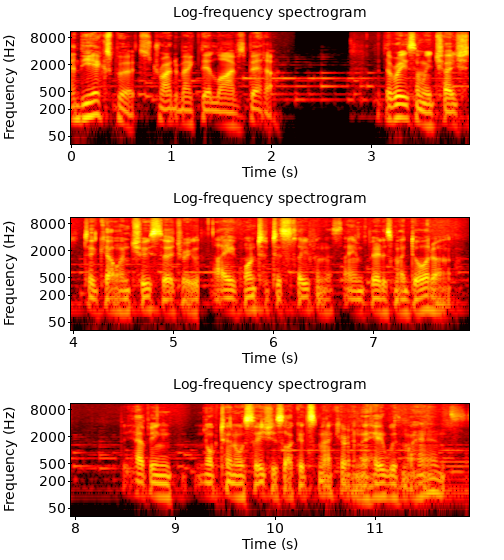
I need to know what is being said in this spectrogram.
and the experts trying to make their lives better. The reason we chose to go and choose surgery, I wanted to sleep in the same bed as my daughter. Having nocturnal seizures, I could smack her in the head with my hands.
